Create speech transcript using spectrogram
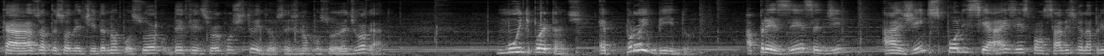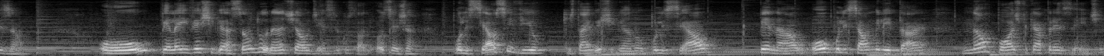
caso a pessoa detida não possua defensor constituído, ou seja, não possua advogado. Muito importante, é proibido a presença de agentes policiais responsáveis pela prisão ou pela investigação durante a audiência de custódia. Ou seja, policial civil que está investigando, o policial penal ou policial militar não pode ficar presente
